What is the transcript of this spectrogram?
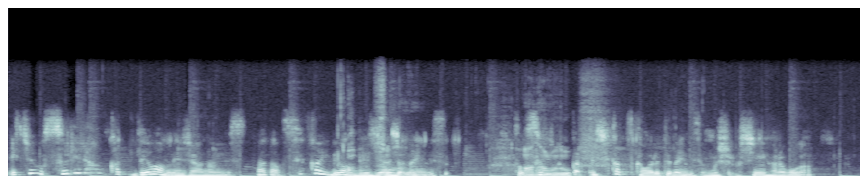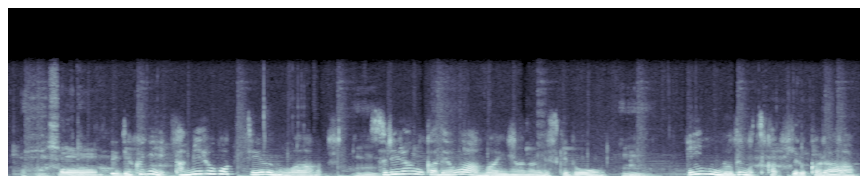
一応スリランカではメジャーなんです。ただ世界ではメジャーじゃないんです。そうスリランカってしか使われてないんですよむしろシンハラ語が。ああそうだ。で逆にタミル語っていうのはうん。スリランカではマイナーなんですけどうん。インドでも使ってるから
